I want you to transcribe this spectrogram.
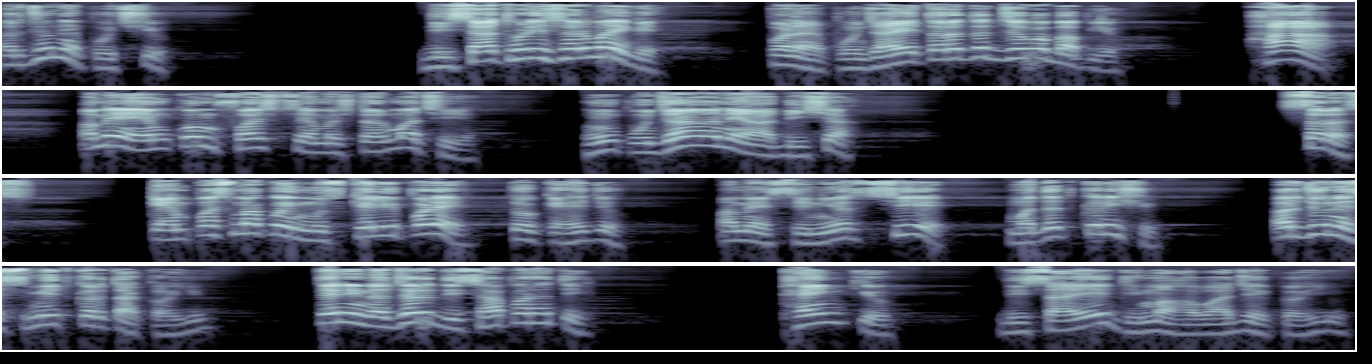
અર્જુને પૂછ્યું. દિશા થોડી શરમાઈ ગઈ, પણ પૂંજાએ તરત જ જવાબ આપ્યો. હા, અમે એમકોમ ફર્સ્ટ સેમેસ્ટરમાં છીએ. હું પૂંજા અને આ દિશા. સરસ. કેમ્પસમાં કોઈ મુશ્કેલી પડે તો કહેજો. અમે સિનિયર્સ છીએ, મદદ કરીશું. અર્જુને સ્મિત કરતા કહ્યું, તેની નજર દિશા પર હતી. થેન્ક યુ દિશાએ ધીમા અવાજે કહ્યું.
